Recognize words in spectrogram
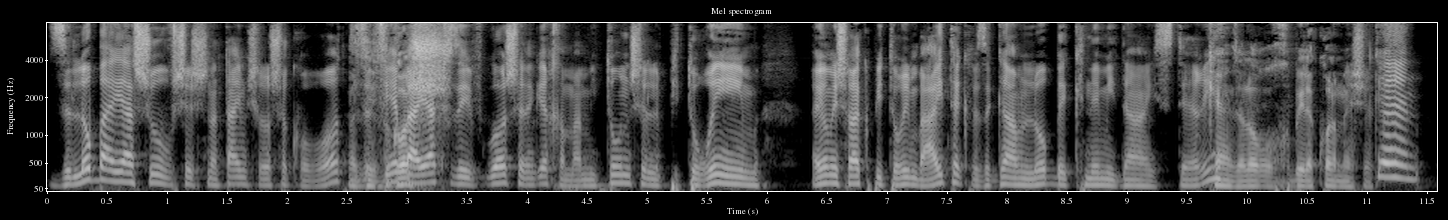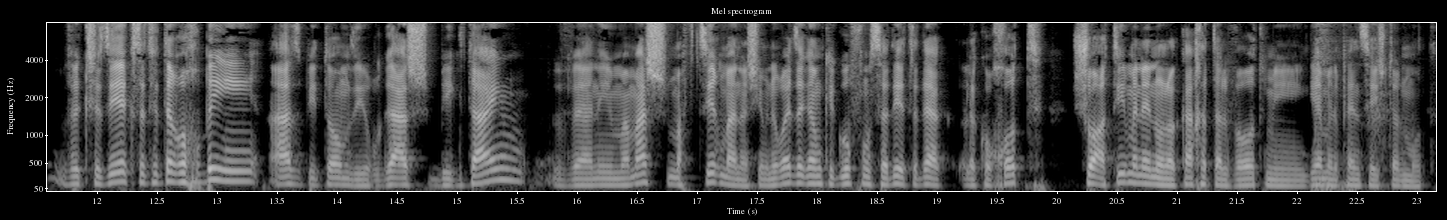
זה לא בעיה שוב של שנתיים שלוש הקרובות, זה יפגוש... תהיה בעיה כשזה יפגוש, אני אגיד לך, מהמיתון של פיטורים, היום יש רק פיטורים בהייטק וזה גם לא בקנה מידה היסטרי. כן, זה לא רוחבי לכל המשק. כן, וכשזה יהיה קצת יותר רוחבי, אז פתאום זה יורגש ביג טיים, ואני ממש מפציר באנשים, אני רואה את זה גם כגוף מוסדי, אתה יודע, לקוחות שועטים אלינו לקחת הלוואות מגמל פנסיה השתלמות.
